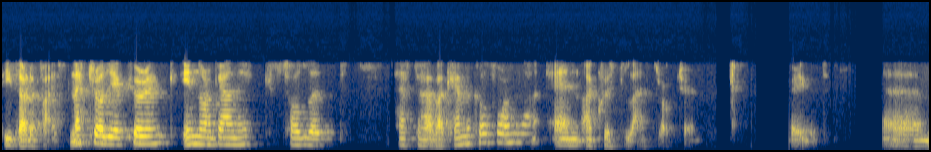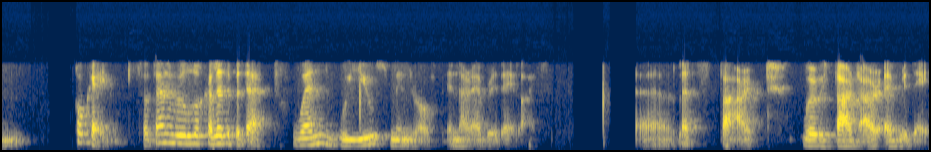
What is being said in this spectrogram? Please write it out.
These are the five. Naturally occurring, inorganic, solid, has to have a chemical formula and a crystalline structure. Very good. Um, okay, so then we'll look a little bit at when we use minerals in our everyday life. Uh, let's start where we start our everyday.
